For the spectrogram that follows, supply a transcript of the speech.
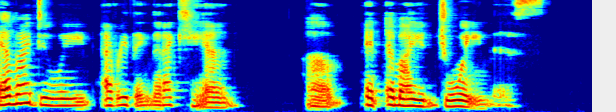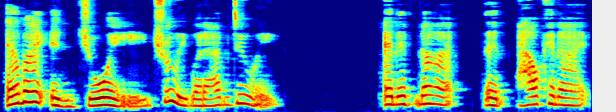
am I doing everything that I can? Um, and am I enjoying this? Am I enjoying truly what I'm doing? And if not, then how can I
